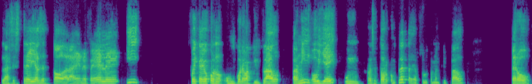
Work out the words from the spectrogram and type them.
las estrellas de toda la NFL y fue y cayó con un coreback inflado. Para mí, OBJ, un receptor completo y absolutamente inflado, pero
